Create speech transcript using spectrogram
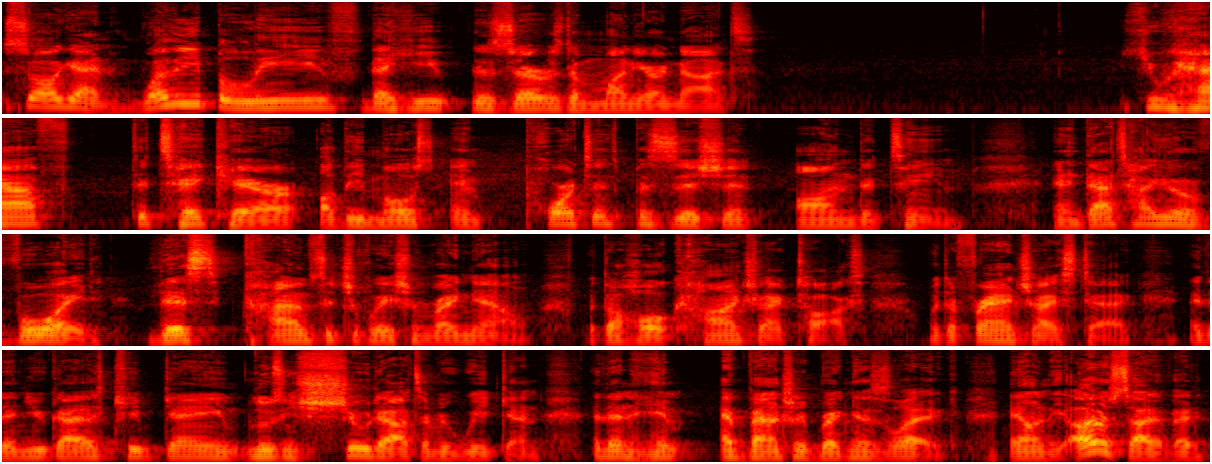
so again, whether you believe that he deserves the money or not, you have to take care of the most important position on the team. And that's how you avoid this kind of situation right now with the whole contract talks, with the franchise tag. And then you guys keep getting losing shootouts every weekend. And then him eventually breaking his leg. And on the other side of it,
